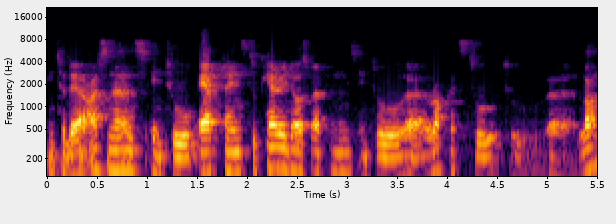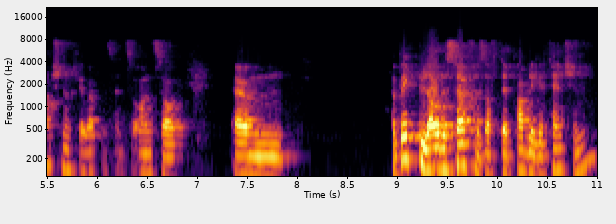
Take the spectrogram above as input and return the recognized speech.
into their arsenals, into airplanes to carry those weapons, into uh, rockets to to uh, launch nuclear weapons, and so on. So, um, a bit below the surface of the public attention,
